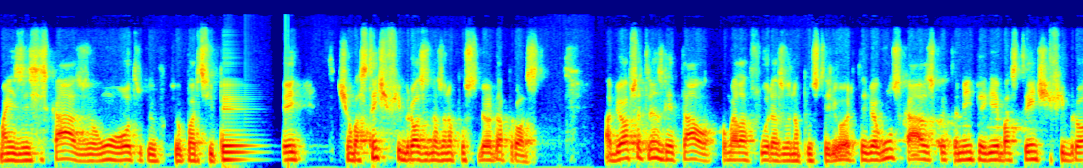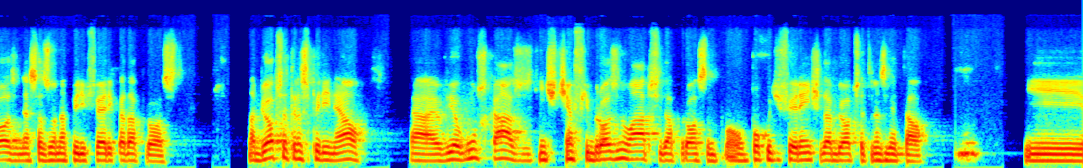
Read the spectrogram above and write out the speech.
Mas esses casos, um ou outro que eu, que eu participei, tinham bastante fibrose na zona posterior da próstata. A biópsia transretal, como ela fura a zona posterior, teve alguns casos que eu também peguei bastante fibrose nessa zona periférica da próstata. Na biópsia transperineal, ah, eu vi alguns casos que a gente tinha fibrose no ápice da próstata, um pouco diferente da biópsia transretal. E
